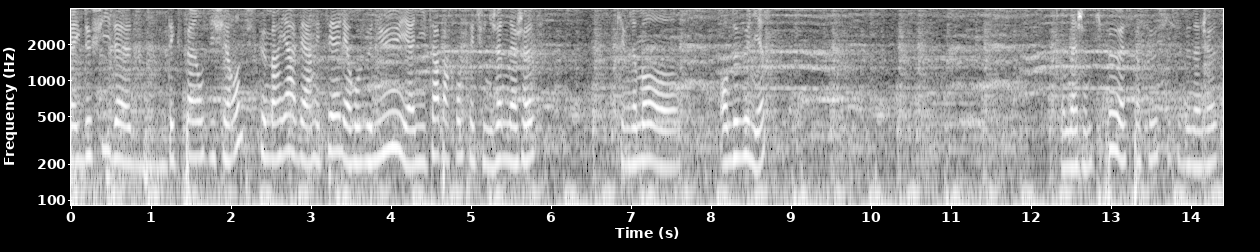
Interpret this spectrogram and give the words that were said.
Avec deux filles d'expériences différentes, puisque Maria avait arrêté, elle est revenue, et Anita par contre est une jeune nageuse qui est vraiment en, devenir. Elle nage un petit peu espacée aussi ces deux nageuses.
